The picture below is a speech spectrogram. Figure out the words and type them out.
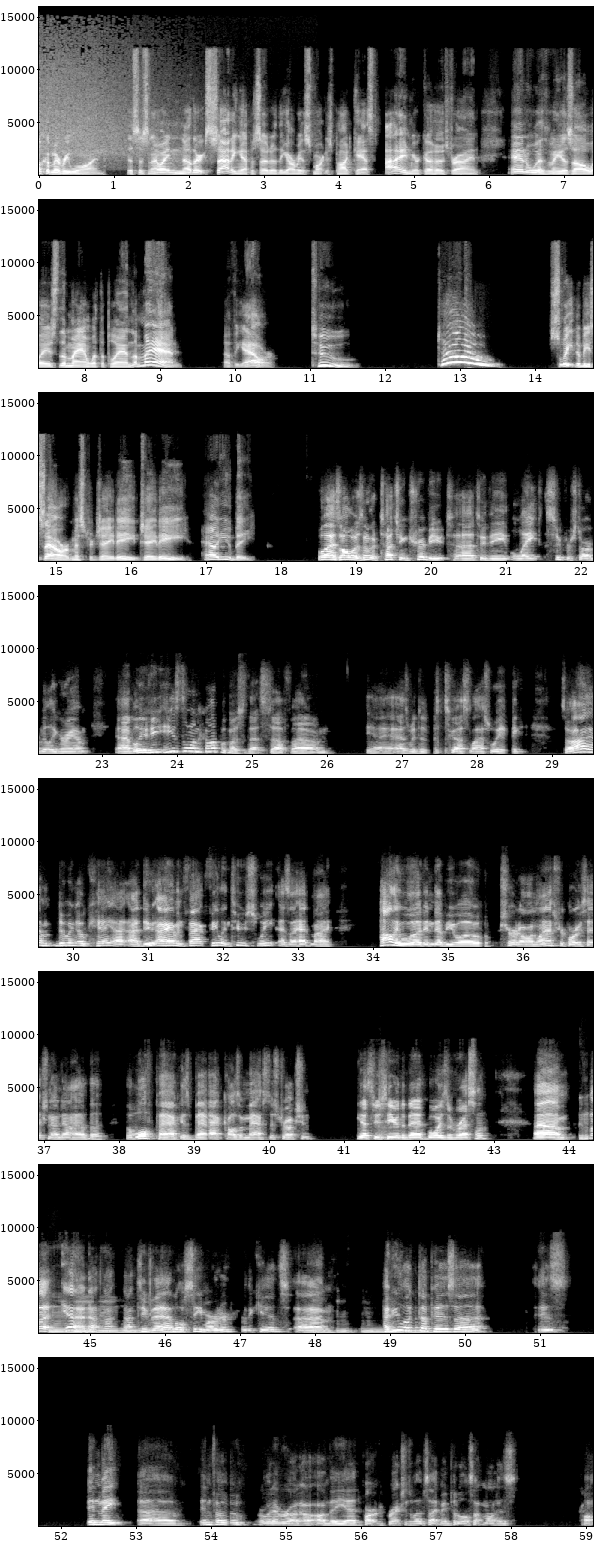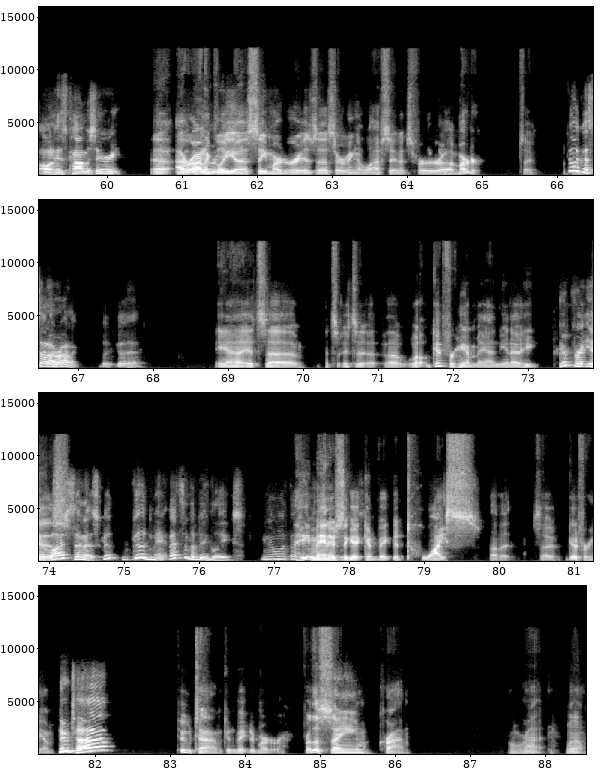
welcome everyone. This is now another exciting episode of the Army of Smarkness podcast. I am your co-host Ryan, and with me, as always, the man with the plan, the man of the hour, two, two, sweet to be sour, Mister JD. JD, how you be? Well, as always, another touching tribute uh, to the late superstar Billy Graham. I believe he, he's the one to come up with most of that stuff. Um, yeah, as we discussed last week. So I am doing okay. I, I, do. I am in fact feeling too sweet as I had my Hollywood NWO shirt on last recording session. I now have the the Wolf Pack is back, causing mass destruction. Guess who's here? The bad boys of wrestling. Um, but yeah, not not not too bad. A little C-Murder for the kids. Um, have you looked up his uh his inmate uh info or whatever on on the uh, Department of Corrections website? Maybe put a little something on his on his commissary. Uh, ironically, uh, C-Murder is uh, serving a life sentence for uh, murder. So I feel like that's not ironic, but go ahead. Yeah, it's uh, it's it's a uh, well, good for him, man. You know, he good for yeah, is, life sentence. Good, good man. That's in the big leagues. You know what? That's he managed to get convicted twice of it, so good for him. Two time, two time convicted murderer for the same crime. All right. Well,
